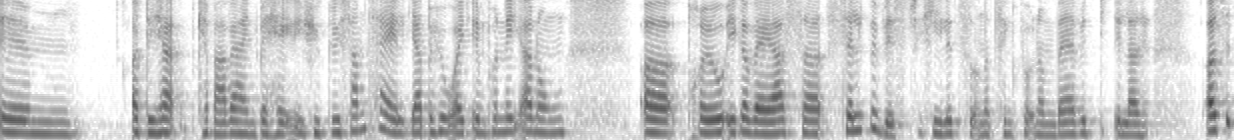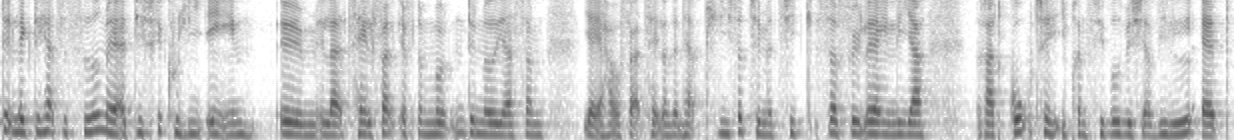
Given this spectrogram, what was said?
øhm, og det her kan bare være en behagelig, hyggelig samtale. Jeg behøver ikke imponere nogen og prøve ikke at være så selvbevidst hele tiden og tænke på, hvad er de, eller også det, lægge det her til side med, at de skal kunne lide en, øhm, eller tale folk efter munden. Det er noget, jeg som, ja, jeg har jo før talt om den her pleaser-tematik, så føler jeg egentlig, jeg er ret god til i princippet, hvis jeg ville, at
